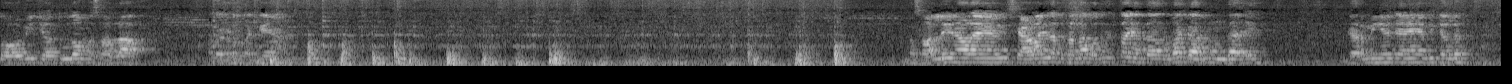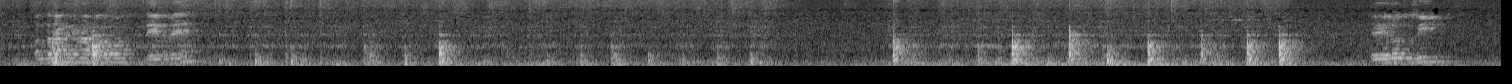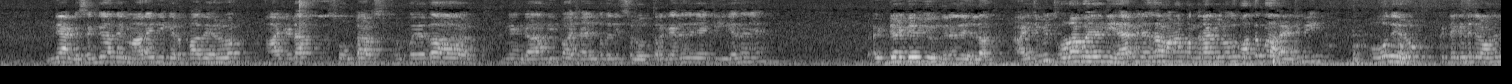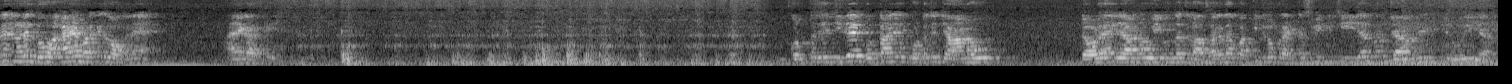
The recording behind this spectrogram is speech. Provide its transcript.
ਲਓ ਵੀ ਜਾਦੂ ਦਾ ਮਸਾਲਾ। ਰਗੜਨ ਲੱਗੇ ਆ। ਮਸਾਲੇ ਨਾਲ ਆਏ ਵੀ ਸਿਆਲਾਂ 'ਚ ਮਸਾਲਾ ਵੱਧ ਦਿੱਤਾ ਜਾਂਦਾ ਥੋੜਾ ਗਰਮ ਹੁੰਦਾ ਇਹ। ਗਰਮੀਆਂ 'ਚ ਆਏ ਵੀ ਚੱਲ 15 ਕੁ ਦਿਨਾਂ ਮਗਰੋਂ ਦੇ ਦੇਵੇ ਦੇਖ ਲਓ ਤੁਸੀਂ। ਨਿਹੰਗ ਸਿੰਘਾਂ ਤੇ ਮਹਾਰਾਜ ਦੀ ਕਿਰਪਾ ਦੇਖ ਲਓ ਆ ਜਿਹੜਾ ਛੋਟਾ ਇਹਦਾ ਨਿਹੰਗਾਂ ਦੀ ਭਾਸ਼ਾ 'ਚ ਪਤਾ ਨਹੀਂ ਸਲੋਤਰ ਕਹਿੰਦੇ ਨੇ ਜਾਂ ਕੀ ਕਹਿੰਦੇ ਨੇ। ਐਡੇ ਐਡੇ ਵੀ ਹੁੰਦੇ ਨੇ ਦੇਖ ਲਾ। ਅੱਜ ਵੀ ਥੋੜਾ ਵਜਨ ਨਹੀਂ ਹੈ, ਮੇਰੇ ਹਿਸਾਬ ਨਾਲ 15 ਕਿਲੋ ਤੋਂ ਵੱਧ ਭਾਰ ਹੈ ਇਹ ਵੀ। ਉਹ ਦੇਖ ਲਓ ਕਿੱਡੇ ਕਿੱਡੇ ਚਲਾਉਂਦੇ ਨੇ, ਨਾਲੇ ਦੋ ਐਂ ਫੜ ਕੇ ਚਲਾਉਂਦੇ ਨੇ। ਐਂ ਕਰਕੇ। ਗੁੱਟ ਦੇ ਜਿਹਦੇ ਗੁੱਟਾਂ 'ਚ, ਗੁੱਟ 'ਚ ਜਾਨ ਹੋਊ ਡੌਲੇ ਜਾਨ ਹੋਈ ਬੰਦਾ ਚਲਾ ਸਕਦਾ। ਬਾਕੀ ਚਲੋ ਪ੍ਰੈਕਟਿਸ ਵੀ ਇੱਕ ਚੀਜ਼ ਆ, ਪਰ ਜਾਨ ਵੀ ਜ਼ਰੂਰੀ ਆ।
